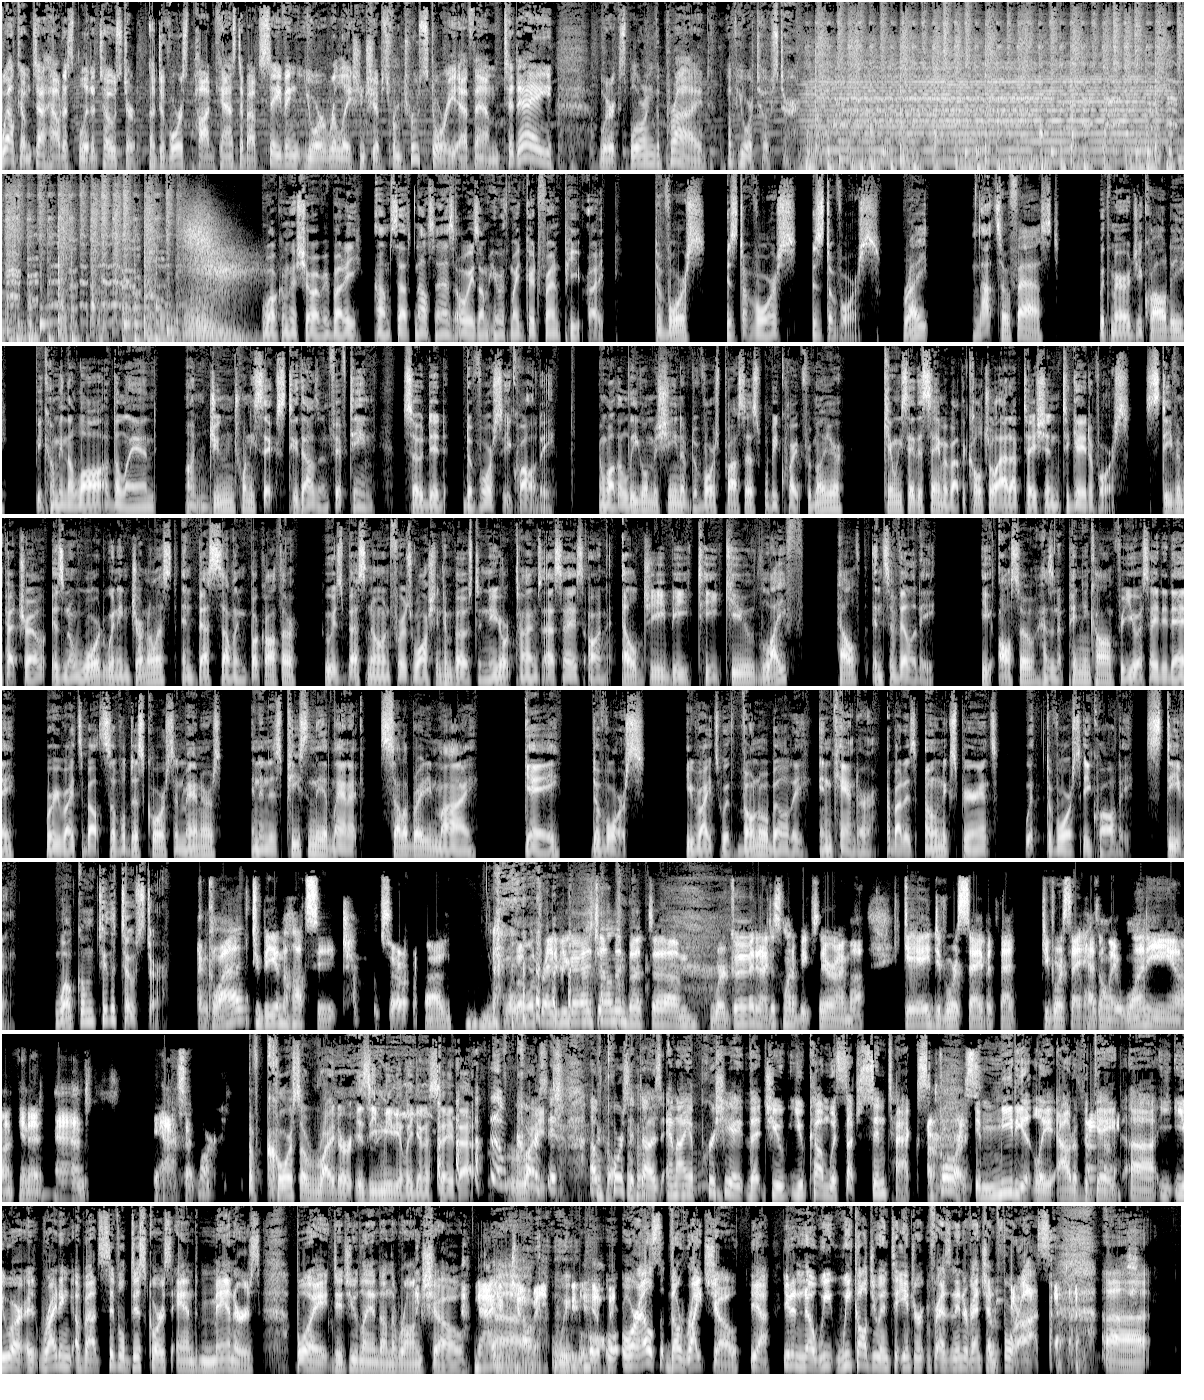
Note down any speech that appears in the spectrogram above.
Welcome to How to Split a Toaster, a divorce podcast about saving your relationships from True Story FM. Today, we're exploring the pride of your toaster. Welcome to the show, everybody. I'm Seth Nelson. As always, I'm here with my good friend Pete Wright. Divorce is divorce is divorce, right? Not so fast. With marriage equality becoming the law of the land on June 26, 2015, so did divorce equality. And while the legal machine of divorce process will be quite familiar, can we say the same about the cultural adaptation to gay divorce? Steven Petrow is an award winning journalist and best selling book author who is best known for his Washington Post and New York Times essays on LGBTQ life, health, and civility. He also has an opinion column for USA Today where he writes about civil discourse and manners, and in his piece in The Atlantic, celebrating my gay divorce, he writes with vulnerability and candor about his own experience with divorce equality. Steven, welcome to the toaster. I'm glad to be in the hot seat. So uh, I'm a little afraid of you guys, gentlemen, but um, we're good. And I just want to be clear I'm a gay divorcee, but that divorcee has only one E in it and the accent mark. Of course, a writer is immediately going to say that. of course right. It, of course it does. And I appreciate that you, you come with such syntax. Of course. Immediately out of the gate. Uh, you are uh, writing about civil discourse and manners. Boy, did you land on the wrong show. Now you uh, tell me. We, or, or, or, else the right show. Yeah. You didn't know. We, we called you into inter, as an intervention for us. Uh,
